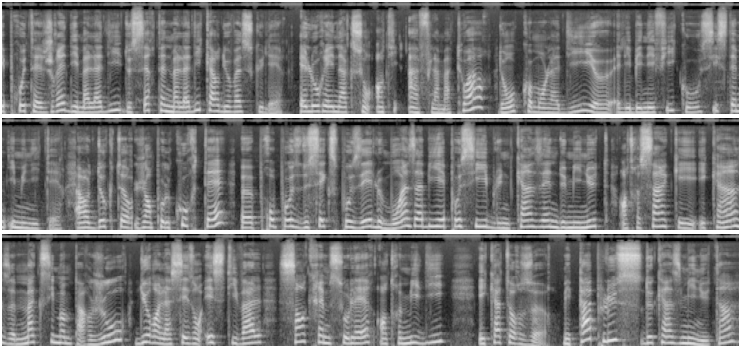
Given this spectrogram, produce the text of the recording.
et protégerait des maladies, de certaines maladies cardiovasculaires. Elle aurait une action anti-inflammatoire, donc comme on l'a dit, euh, elle est bénéfique au système immunitaire. Alors le docteur Jean-Paul Courtet euh, propose de s'exposer le moins habillé possible, une quinzaine de minutes, entre 5 et, et 15 maximum par jour, durant la saison estivale, sans crème solaire entre midi et 14 heures mais pas plus de 15 minutes. Hein.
